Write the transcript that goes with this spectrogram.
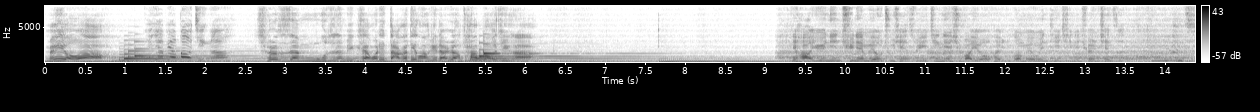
没有啊，他要不要报警啊？车子在木子的名下，我得打个电话给他，让他报警啊。你好，由于您去年没有出险，所以今年续保有优惠。如果没有问题，请您确认签字。没问题。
